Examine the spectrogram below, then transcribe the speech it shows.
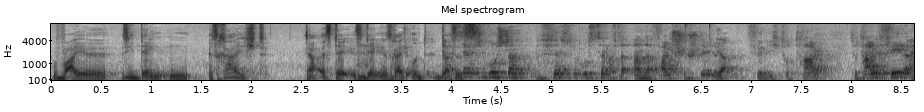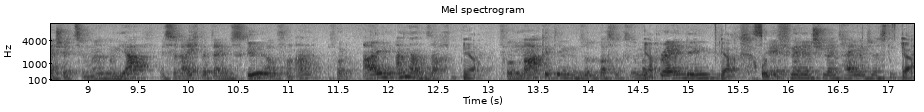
weil sie denken, es reicht. Ja, es de sie denken, es reicht und das ja, ist, Selbstbewusstsein, Selbstbewusstsein auf der, an der falschen Stelle, Ja. finde ich total. Totale Fehleinschätzung. Man, ja, es reicht bei deinem Skill, aber von, an, von allen anderen Sachen. Ja. Von Marketing, so, was sagst du immer, Ja. Branding, Ja. Self-Management, Time-Management, du ja.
